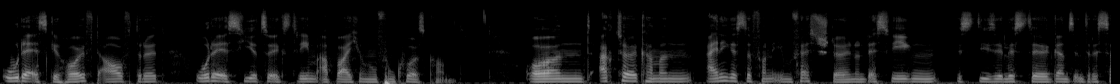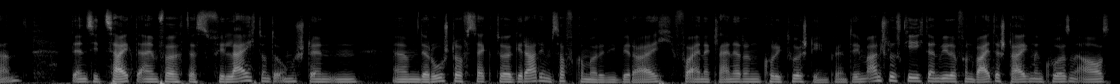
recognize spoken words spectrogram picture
oder es gehäuft auftritt oder es hier zu extremen Abweichungen vom Kurs kommt. Und aktuell kann man einiges davon eben feststellen und deswegen ist diese Liste ganz interessant, denn sie zeigt einfach, dass vielleicht unter Umständen ähm, der Rohstoffsektor gerade im Soft-Commodity-Bereich vor einer kleineren Korrektur stehen könnte. Im Anschluss gehe ich dann wieder von weiter steigenden Kursen aus,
